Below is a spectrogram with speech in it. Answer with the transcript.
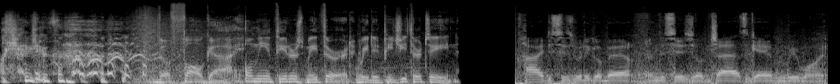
The Fall Guy. Only in theaters May 3rd. Rated PG-13. Hi, this is Rudy Gobert, and this is your Jazz Game Rewind.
